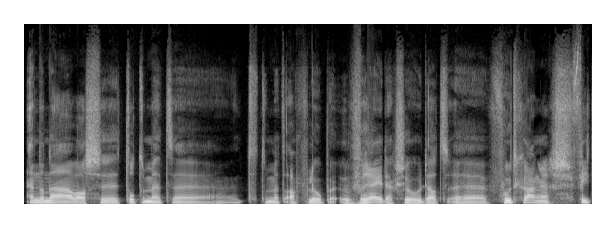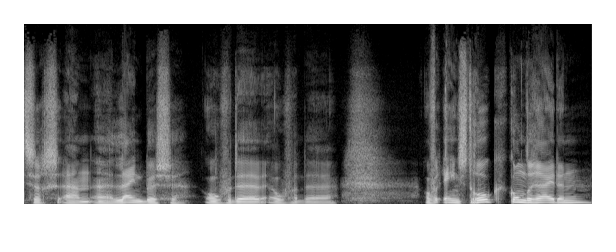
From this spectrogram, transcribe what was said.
En daarna was tot, en met, tot en met afgelopen vrijdag zo dat voetgangers, fietsers en lijnbussen over, de, over, de, over één strook konden rijden.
